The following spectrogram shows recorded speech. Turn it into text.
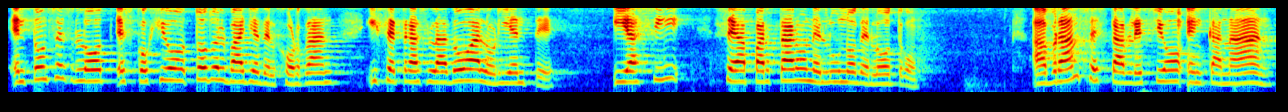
Entonces Lot escogió todo el valle del Jordán y se trasladó al oriente, y así se apartaron el uno del otro. Abraham se estableció en Canaán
